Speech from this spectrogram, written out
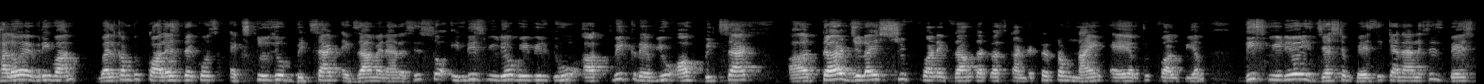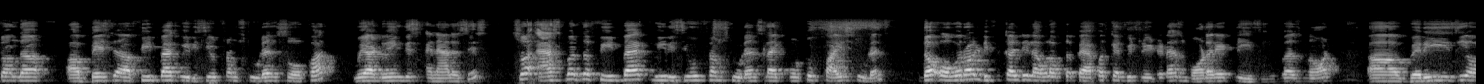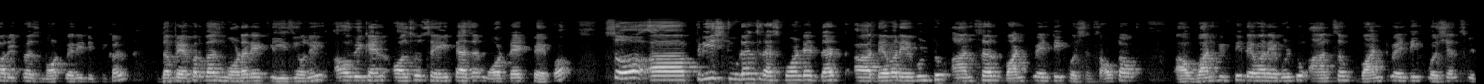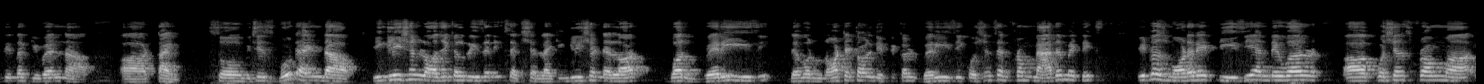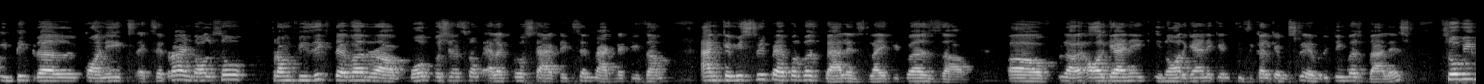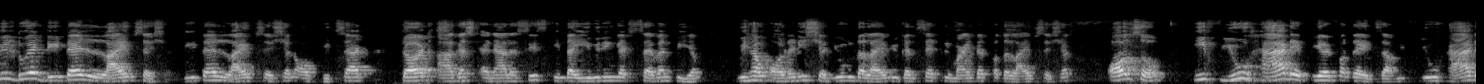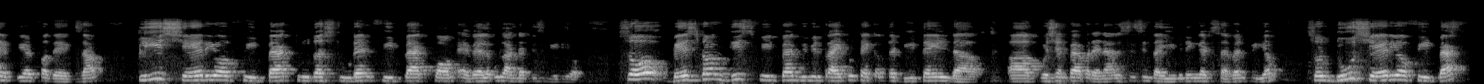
Hello everyone, welcome to CollegeDekho's exclusive BitSat exam analysis. So in this video, we will do a quick review of BitSat uh, 3rd July shift 1 exam that was conducted from 9 a.m. to 12 p.m. This video is just a basic analysis based on the uh, base, uh, feedback we received from students so far. We are doing this analysis. So as per the feedback we received from students like 4 to 5 students, the overall difficulty level of the paper can be treated as moderately easy. It was not uh, very easy or it was not very difficult. The paper was moderately easy only or we can also say it as a moderate paper. So uh, three students responded that uh, they were able to answer 120 questions out of uh, 150 they were able to answer 120 questions within the given uh, uh, time so which is good and english and logical reasoning section like english and lr were very easy they were not at all difficult very easy questions. And from mathematics it was moderate easy. And there were uh, questions from uh, integral conics etc and also from physics there were uh, more questions from electrostatics and magnetism. And chemistry paper was balanced. Like it was uh, organic, inorganic, and physical chemistry, everything was balanced. So we will do a detailed live session, detailed live session of BitSat 3rd August analysis in the evening at 7 p.m. We have already scheduled the live. You can set reminder for the live session. Also, if you had appeared for the exam, if you had appeared for the exam, please share your feedback through the student feedback form available under this video. So based on this feedback, we will try to take up the detailed uh, uh, question paper analysis in the evening at 7 p.m. So do share your feedback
